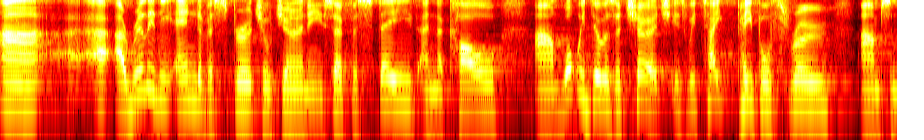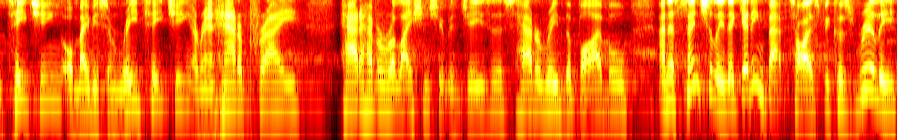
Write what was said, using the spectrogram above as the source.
are, are, really the end of a spiritual journey. So for Steve and Nicole, um, what we do as a church is we take people through um, some teaching or maybe some reteaching around how to pray, how to have a relationship with Jesus, how to read the Bible. And essentially, they're getting baptized because really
